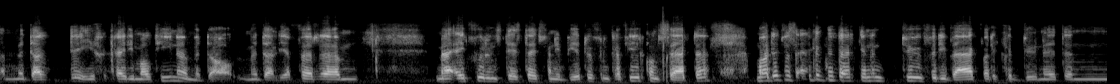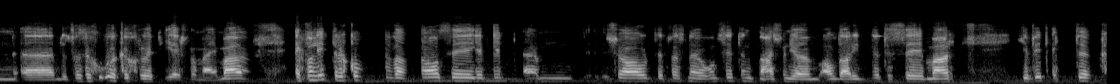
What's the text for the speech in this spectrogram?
uh, medalje hier gekry, die Maltina medal, medalje vir ehm um, my uitvoerings destyds van die Beethoven klavierkonserte. Maar dit was eintlik net erkenning toe vir die werk wat ek gedoen het en ehm uh, dit was ook 'n groot eer vir my. Maar ek wil net terugkom wat al sê jy weet ehm um, Shaal, dit was nou ontsettend nice van jou om al daardie dinge te sê, maar jy weet ek dink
